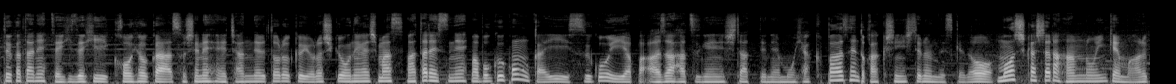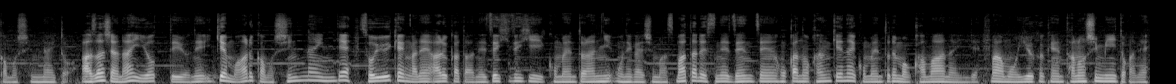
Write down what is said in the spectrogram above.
という方ね、ぜひぜひ高評価、そしてね、チャンネル登録よろしくお願いします。またですね、まあ、僕今回すごいやっぱあざ発言したってね、もう100%確信してるんですけど、もしかしたら反論意見もあるかもしんないと。あざじゃないよっていうね、意見もあるかもしんないんで、そういう意見がね、ある方はね、ぜひぜひコメント欄にお願いします。またですね、全然他の関係ないコメントでも構わないんで、まあもう遊楽園楽しみとかね、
